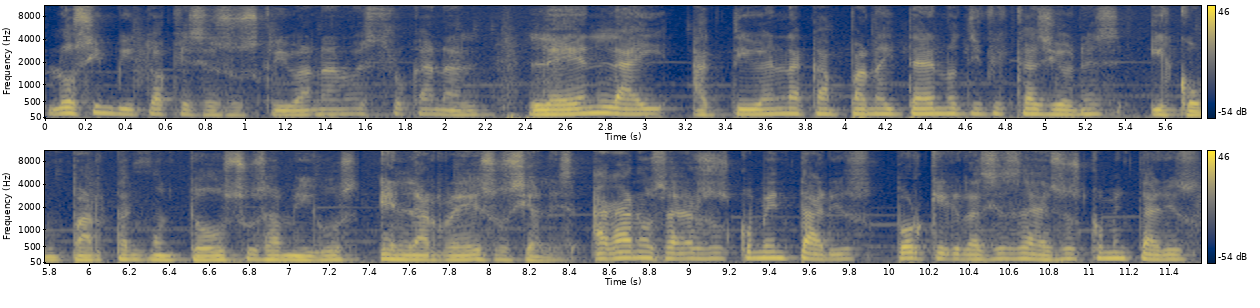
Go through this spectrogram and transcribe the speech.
los invito a que se suscriban a nuestro canal, leen like, activen la campanita de notificaciones y compartan con todos sus amigos en las redes sociales. Háganos saber sus comentarios porque gracias a esos comentarios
